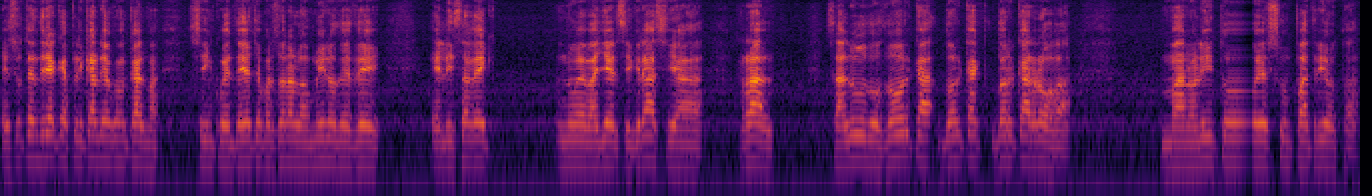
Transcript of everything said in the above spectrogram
Eso tendría que explicarlo yo con calma. 58 personas los miro desde Elizabeth, Nueva Jersey. Gracias, Ralph. Saludos, Dorca, Dorca, Dorca Roja. Manolito es un patriota.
